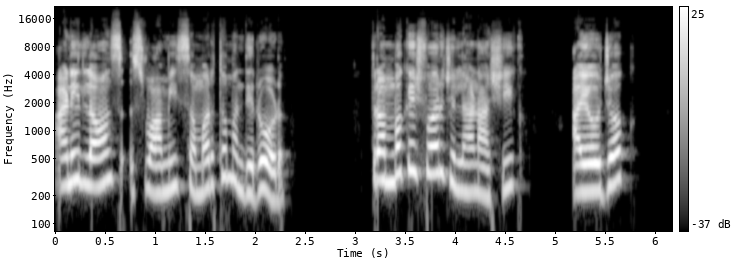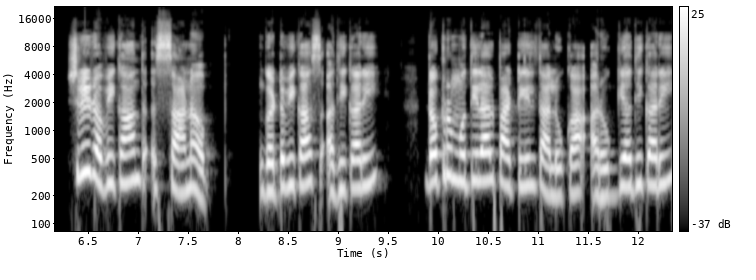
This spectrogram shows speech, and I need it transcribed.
आणि लॉन्स स्वामी समर्थ मंदिर रोड त्र्यंबकेश्वर जिल्हा नाशिक आयोजक श्री रविकांत सानप गटविकास अधिकारी डॉक्टर मोतीलाल पाटील तालुका आरोग्य अधिकारी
